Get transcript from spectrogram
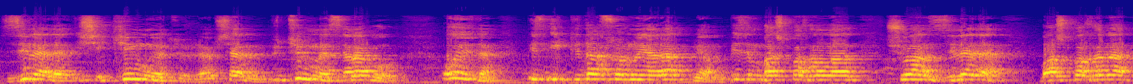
Zile'de işi kim götürür hemşerim? Bütün mesele bu. O yüzden biz iktidar sorunu yaratmayalım. Bizim başbakanlar şu an Zile'de başbakana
